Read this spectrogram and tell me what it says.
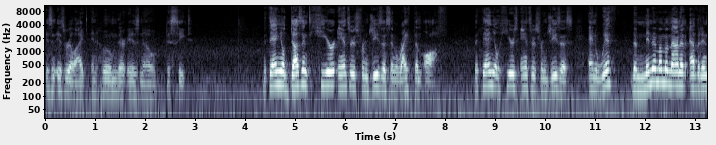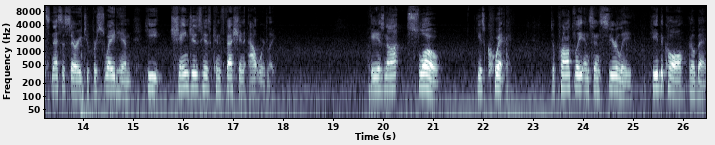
is an Israelite in whom there is no deceit. Nathanael doesn't hear answers from Jesus and write them off. Nathanael hears answers from Jesus, and with the minimum amount of evidence necessary to persuade him, he changes his confession outwardly. He is not slow he is quick to promptly and sincerely heed the call and obey.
